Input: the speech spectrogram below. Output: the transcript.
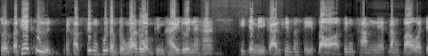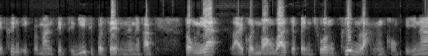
ส่วนประเทศอื่นนะครับ ซึ่งพูดตามตรงว่ารวมถึงไทยด้วยนะฮะที่จะมีการขึ้นภาษีต่อ ซึ่งทรัมป์เนี่ยตั้งเป้าว่าจะขึ้นอีกประมาณ 10-20%เปอร์เซ็นต์นะครับ ตรงนี้หลายคนมองว่าจะเป็นช่วงครึ่งหลังของปีหน้า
